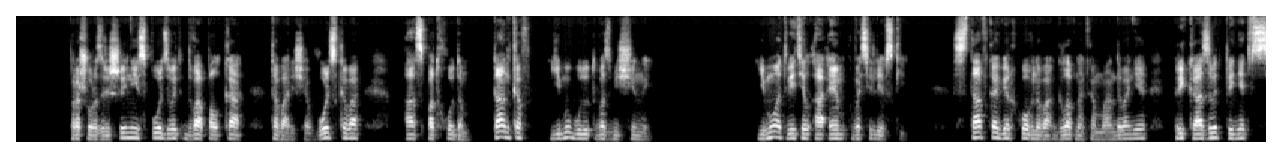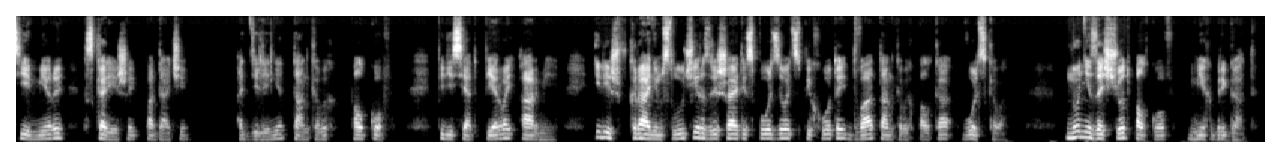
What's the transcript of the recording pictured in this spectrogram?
Прошу разрешения использовать два полка товарища Вольского, а с подходом танков ему будут возмещены. Ему ответил А.М. Василевский. Ставка Верховного Главнокомандования приказывает принять все меры к скорейшей подаче отделения танковых полков 51-й армии и лишь в крайнем случае разрешает использовать с пехотой два танковых полка Вольского, но не за счет полков мехбригад.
